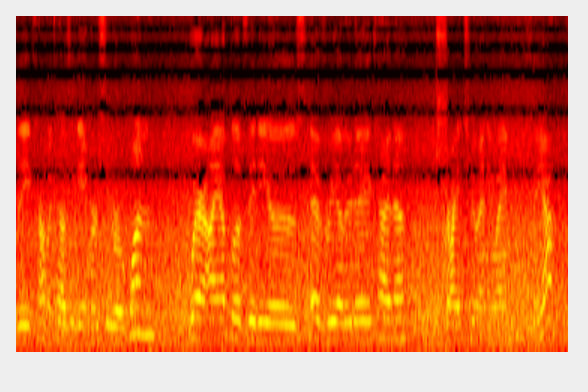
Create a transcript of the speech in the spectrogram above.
the Kamikaze Gamer 01, where I upload videos every other day, kind of. Try to anyway. But yeah.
